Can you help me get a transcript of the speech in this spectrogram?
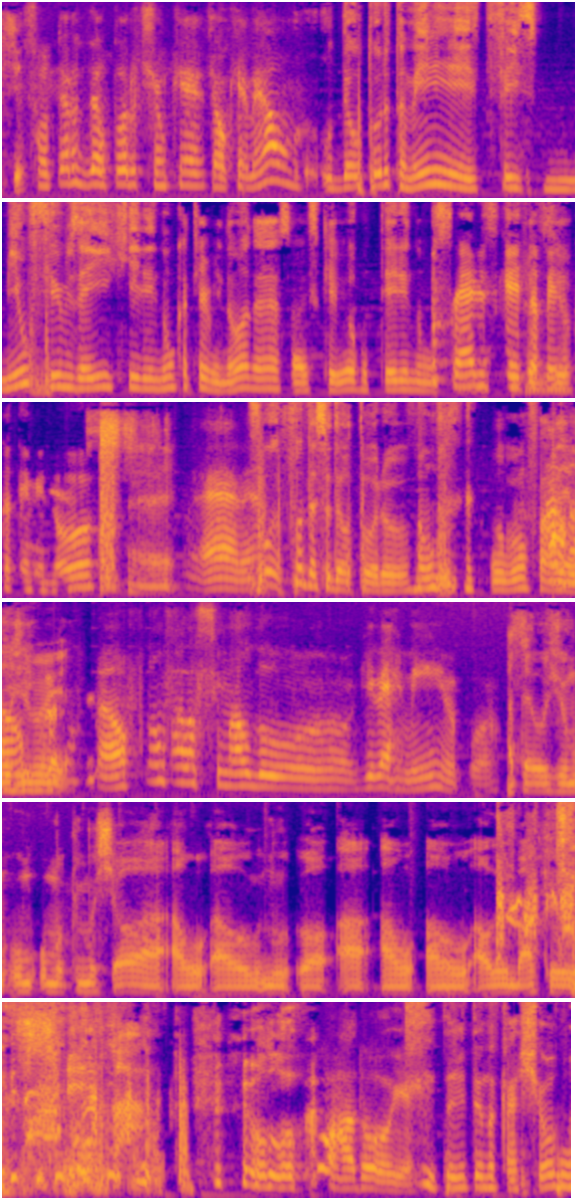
se- Esse roteiro do Del Toro tinha o quê? Tinha o quê mesmo? O Del Toro também fez mil filmes aí que ele nunca terminou, né? Só escreveu o roteiro e não. Séries que ele também nunca terminou. é, É, né? Fo- Foda-se o Del Toro. Vamos, vamos Ah, falar não, hoje. não. não, não, não fala assim mal do Guilherminho, pô. até hoje o, o, o meu primo Shaw, ao, ao, no- ao, ao, ao, ao lembrar que o... Ô, louco. Porra, Doug. Tá imitando cachorro?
